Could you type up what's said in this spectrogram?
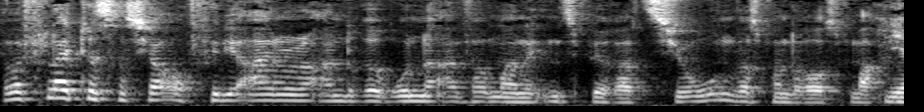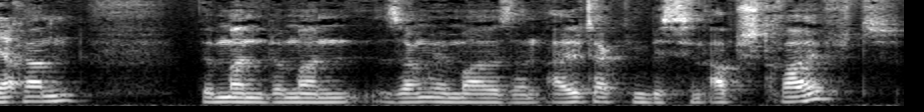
Aber vielleicht ist das ja auch für die eine oder andere Runde einfach mal eine Inspiration, was man daraus machen Ja. kann, wenn man, wenn man, sagen wir mal, seinen Alltag ein bisschen abstreift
